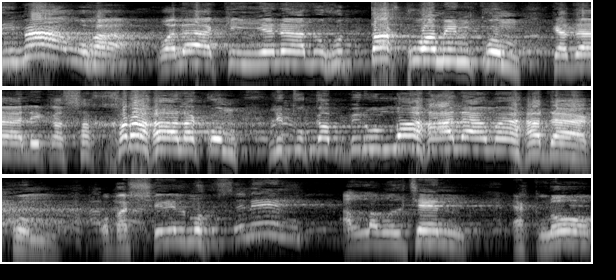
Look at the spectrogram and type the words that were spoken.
দিমাউহা, ওয়ালাকিন ইয়ানালুহু তাকওয়া মিনকুম, কাযালিকা সাখখারাহা লাকুম লিতুকাব্বিরুল্লাহ আলা মা হাদাকুম। ওয়া বাশশিরিল মুহসিনিন, আল্লাহ বলছেন, এক লোক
